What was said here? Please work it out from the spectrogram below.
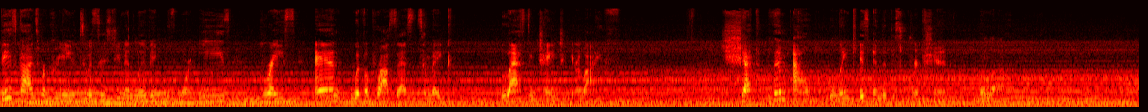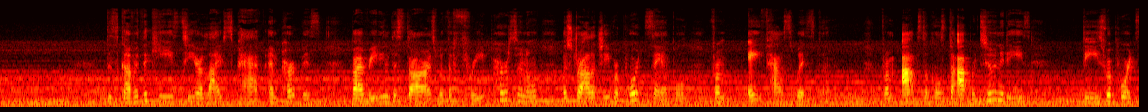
These guides were created to assist you in living with more ease, grace, and with a process to make lasting change in your life. Check them out. Link is in the description below. Discover the keys to your life's path and purpose by reading the stars with a free personal astrology report sample from 8th House Wisdom. From obstacles to opportunities, these reports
